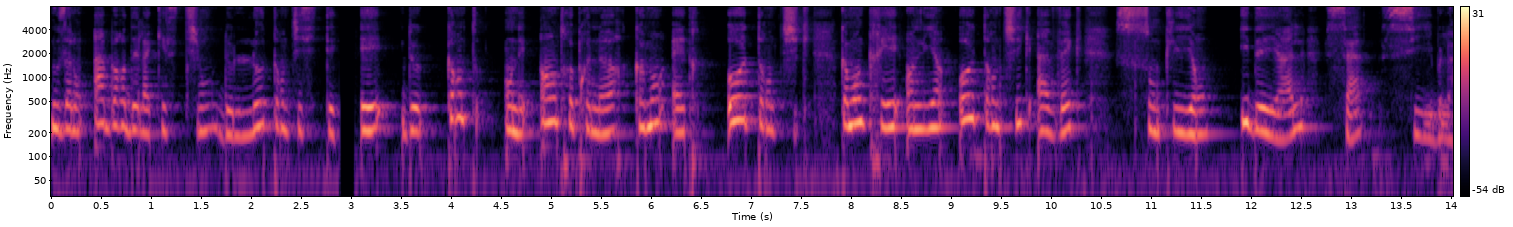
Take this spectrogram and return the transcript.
nous allons aborder la question de l'authenticité et de quand on est entrepreneur, comment être authentique, comment créer un lien authentique avec son client idéal, sa cible?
